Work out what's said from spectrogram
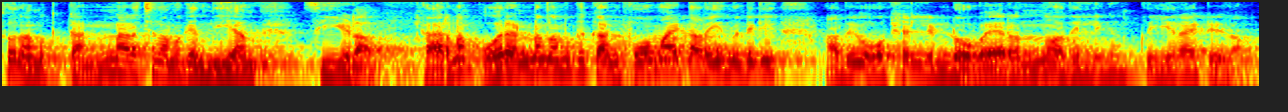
സോ നമുക്ക് കണ്ണടച്ച് നമുക്ക് എന്ത് ചെയ്യാം? സി ഇടാം. കാരണം ഒരെണ്ണം നമുക്ക് കൺഫേം ആയിട്ട് അറിയുന്നുണ്ടെങ്കിൽ അത് ഓപ്ഷനിലുണ്ടോ വേറെ ഒന്നും അതില്ലെങ്കിൽ ക്ലിയർ ആയിട്ട് എഴുതാം.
